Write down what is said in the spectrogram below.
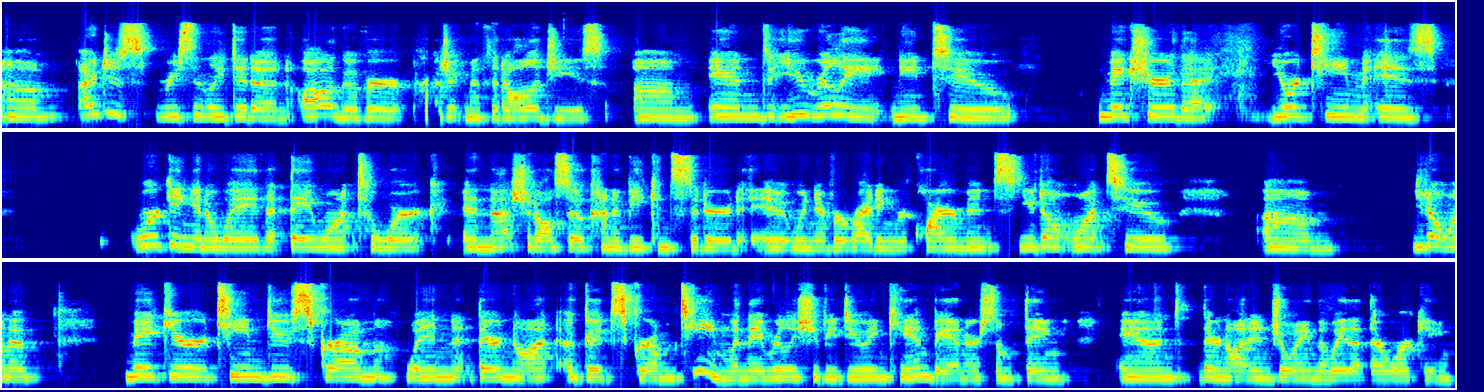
Um, I just recently did an OG over project methodologies, um, and you really need to make sure that your team is working in a way that they want to work and that should also kind of be considered eh, whenever writing requirements you don't want to um, you don't want to make your team do scrum when they're not a good scrum team when they really should be doing kanban or something and they're not enjoying the way that they're working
